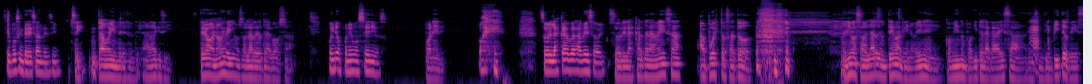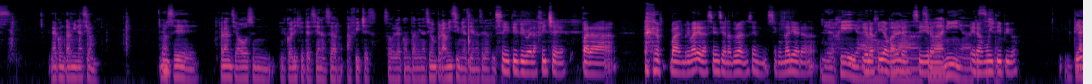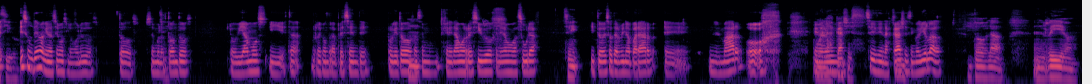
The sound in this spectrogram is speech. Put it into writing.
Se puso interesante encima. sí, está muy interesante, la verdad que sí. Pero bueno, hoy venimos a hablar de otra cosa. Hoy nos ponemos serios. Ponele. Sobre las cartas a la mesa hoy. Sobre las cartas a la mesa, apuestos a todo. Venimos a hablar de un tema que nos viene comiendo un poquito la cabeza desde un tiempito, que es la contaminación. No Mm. sé, Francia, vos en el colegio te hacían hacer afiches sobre la contaminación, pero a mí sí me hacían hacer afiches. Sí, típico del afiche para... Va, en primaria era ciencia natural, no sé, en secundaria era, Biología, Biología, ponele, sí, era era muy yo, típico. Clásico. Es un tema que nos hacemos los boludos, todos, hacemos los Sí. tontos, lo obviamos y está recontra presente, porque todos Mm. hacemos, generamos residuos, generamos basura Sí, y todo eso termina a parar eh, en el mar o o en las calles, Sí, sí, en las Sí. calles, en cualquier lado. en todos lados. En el río,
